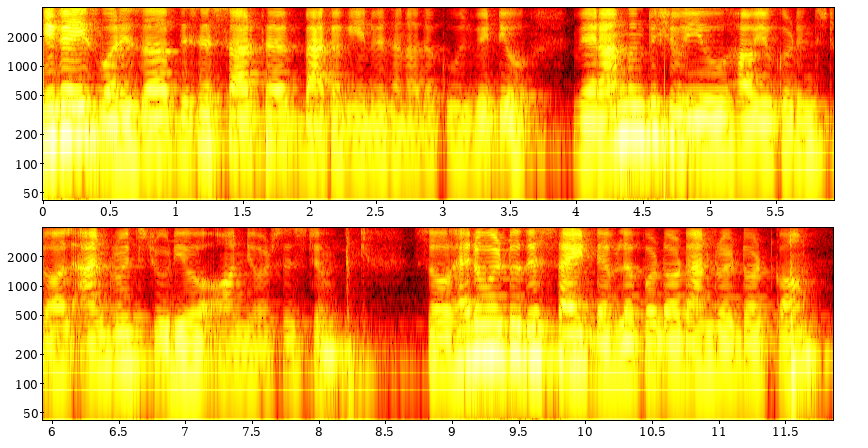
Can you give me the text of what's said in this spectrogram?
Hey guys, what is up? This is Sarthak back again with another cool video where I'm going to show you how you could install Android Studio on your system. So head over to this site developer.android.com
